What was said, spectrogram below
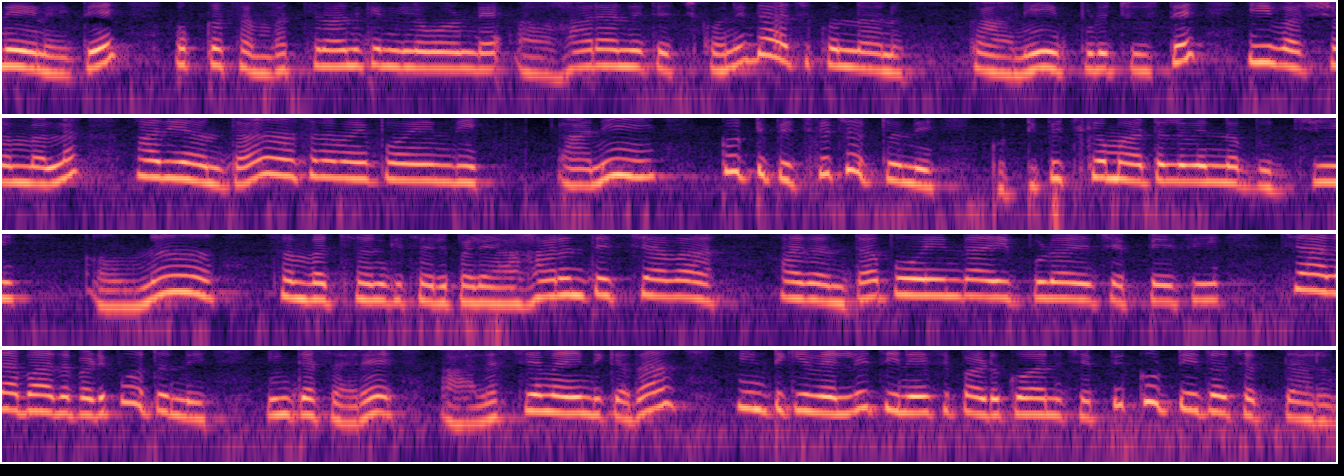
నేనైతే ఒక్క సంవత్సరానికి నిలువ ఉండే ఆహారాన్ని తెచ్చుకొని దాచుకున్నాను. కానీ ఇప్పుడు చూస్తే ఈ వర్షం వల్ల అది అంతా నాశనమైపోయింది. అని కుట్టి పిచ్చుక చెప్తుంది. కుట్టి పిచ్చుక మాటలు విన్న బుజ్జి అవునా? సంవత్సరానికి సరిపడే ఆహారం తెచ్చావా? అదంతా పోయిందా ఇప్పుడు అని చెప్పేసి చాలా బాధపడిపోతుంది. ఇంకా సరే ఆలస్యమైంది కదా. ఇంటికి వెళ్ళి తినేసి పడుకో అని చెప్పి కుట్టితో చెప్తారు.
